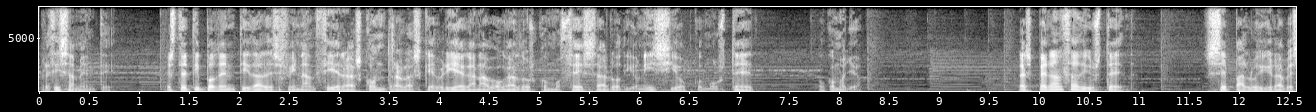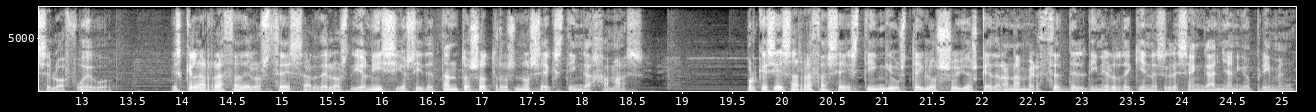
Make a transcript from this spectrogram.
precisamente, este tipo de entidades financieras contra las que briegan abogados como César o Dionisio, como usted o como yo. La esperanza de usted, sépalo y grábeselo a fuego, es que la raza de los César, de los Dionisios y de tantos otros no se extinga jamás porque si esa raza se extingue, usted y los suyos quedarán a merced del dinero de quienes les engañan y oprimen.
